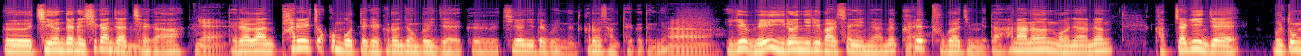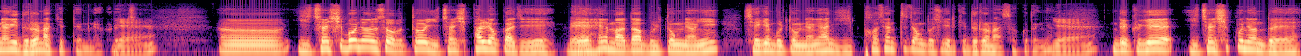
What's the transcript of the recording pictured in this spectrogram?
그 지연되는 시간 음. 자체가 음. 예. 대략 한 8일 조금 못 되게 그런 정도 이제 그 지연이 되고 있는 그런 상태거든요. 아. 이게 왜 이런 일이 발생했냐면 크게 예. 두 가지입니다. 하나는 뭐냐면 갑자기 이제 물동량이 늘어났기 때문에 그렇죠. 예. 어, 2015년서부터 2018년까지 매해마다 물동량이 세계 물동량이 한 2% 정도씩 이렇게 늘어났었거든요. 예. 근데 그게 2019년도에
